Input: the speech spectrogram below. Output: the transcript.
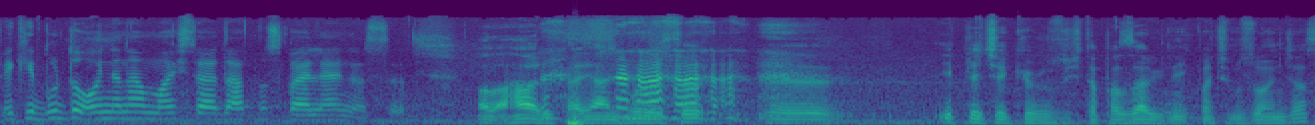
Peki burada oynanan maçlarda atmosferler nasıl? Valla harika yani burası e, iple çekiyoruz işte pazar günü ilk maçımızı oynayacağız.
